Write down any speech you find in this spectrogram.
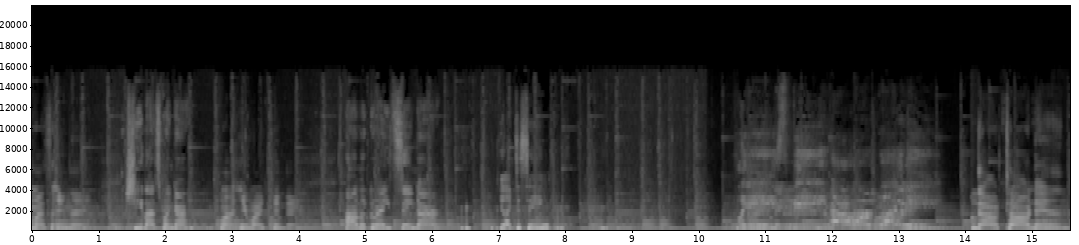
What's your name? Sheila Springer. What you like to do? I'm a great singer. You like to sing? Please be our buddy. No Jordan.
